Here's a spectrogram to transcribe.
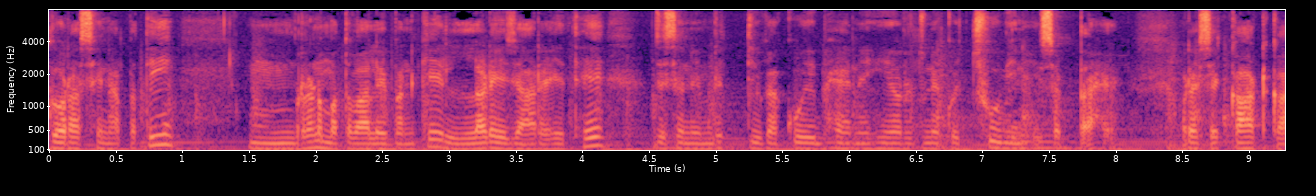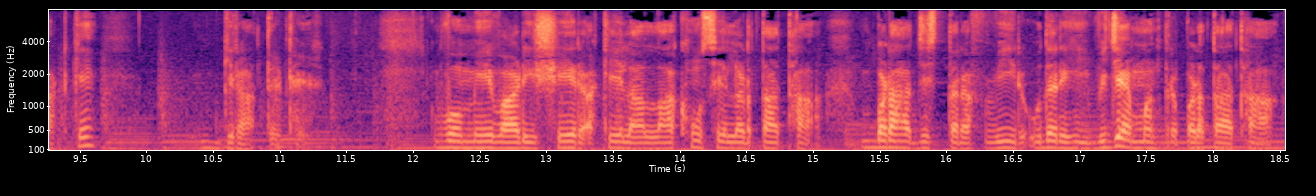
गोरा सेनापति रण मत वाले बन के लड़े जा रहे थे जैसे उन्हें मृत्यु का कोई भय नहीं और उन्हें कोई छू भी नहीं सकता है। और ऐसे काट काट के गिराते थे। वो मेवाड़ी शेर अकेला लाखों से लड़ता था। बड़ा जिस तरफ़ वीर, उधर ही विजय मंत्र पड़ता था।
